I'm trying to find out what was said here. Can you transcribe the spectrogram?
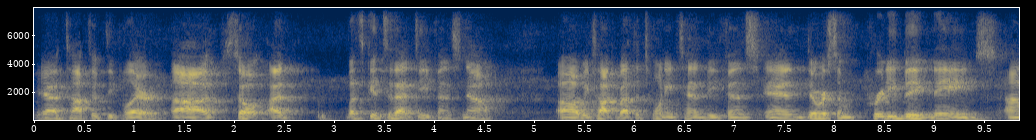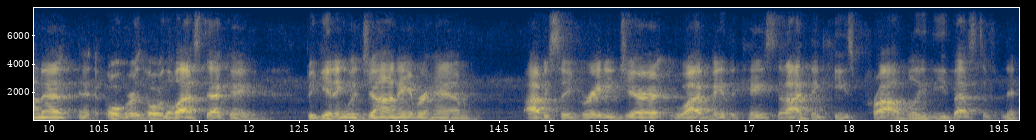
Yeah, top 50 player. Uh, so I let's get to that defense now. Uh, we talked about the 2010 defense, and there were some pretty big names on that eh, over over the last decade, beginning with John Abraham, obviously Grady Jarrett, who I've made the case that I think he's probably the best de-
